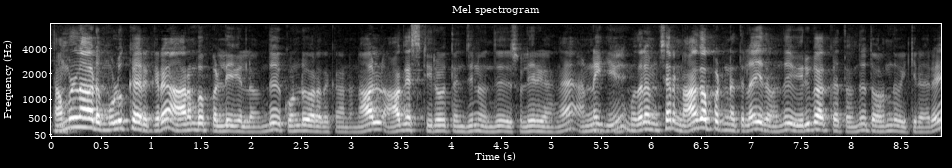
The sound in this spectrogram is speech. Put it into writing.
தமிழ்நாடு முழுக்க இருக்கிற ஆரம்ப பள்ளிகள்ல வந்து கொண்டு வரதுக்கான நாள் ஆகஸ்ட் இருபத்தஞ்சுன்னு வந்து சொல்லியிருக்காங்க. அன்னைக்கு முதலமைச்சர் நாகப்பட்டினத்துல இதை வந்து விரிவாக்கத்தை வந்து திறந்து வைக்கிறாரு.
